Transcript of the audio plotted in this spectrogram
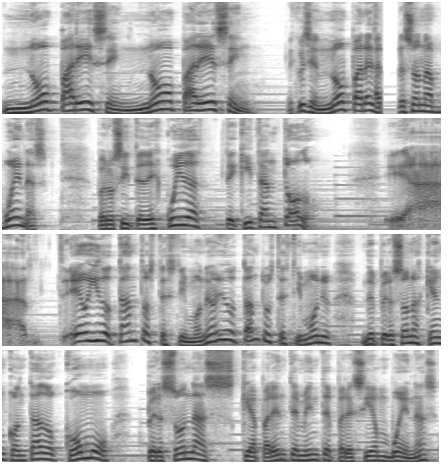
no parecen, no parecen, escuchen, no parecen personas buenas, pero si te descuidas te quitan todo. Eh, ah, he oído tantos testimonios, he oído tantos testimonios de personas que han contado cómo personas que aparentemente parecían buenas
